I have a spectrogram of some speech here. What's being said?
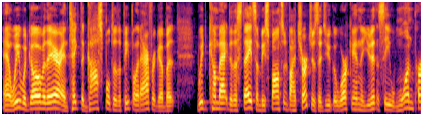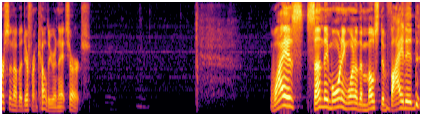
And we would go over there and take the gospel to the people in Africa, but we'd come back to the States and be sponsored by churches that you could work in, and you didn't see one person of a different color in that church. Why is Sunday morning one of the most divided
